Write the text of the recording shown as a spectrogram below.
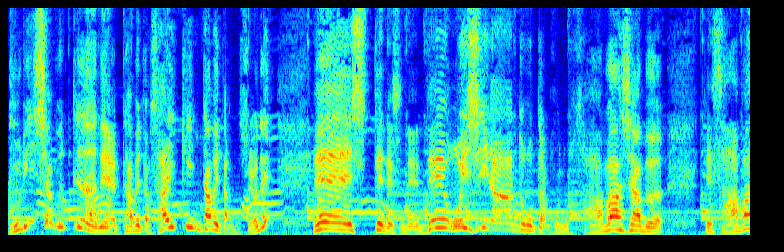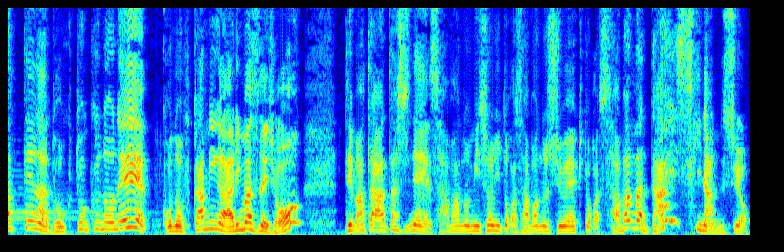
ブリしゃぶっていうのはね、食べた、最近食べたんですよ。ねえー、知ってですね。で、美味しいなと思ったら、このサバしゃぶ。で、サバっていうのは独特のね、この深みがありますでしょ？で、また私ね、サバの味噌煮とかサバの塩焼きとかサバが大好きなんですよ。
